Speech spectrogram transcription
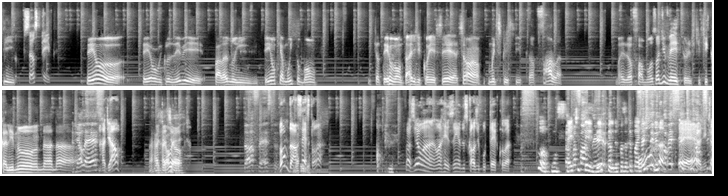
Sim. Pro céu sempre. Tem o. Tem um, inclusive, falando em. Tem um que é muito bom. Que eu tenho vontade de conhecer. É só muito específico. Fala. Mas é o famoso Adventure, que fica ali no, na, na, Radial Leste, Radial? na Radial Radial. Leste. dá uma festa. Vamos dar uma Vai. festa lá? Fazer uma, uma resenha dos carros de boteco lá. Pô, com 7 fazer, TV, dá- filho, depois até pra sete É, a gente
